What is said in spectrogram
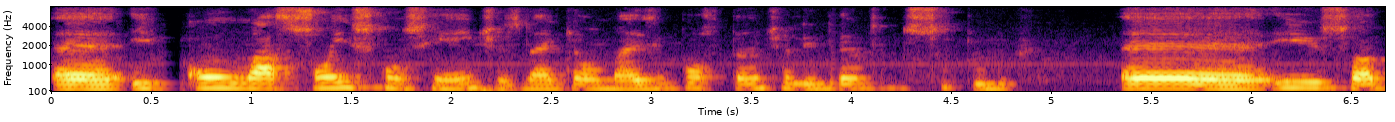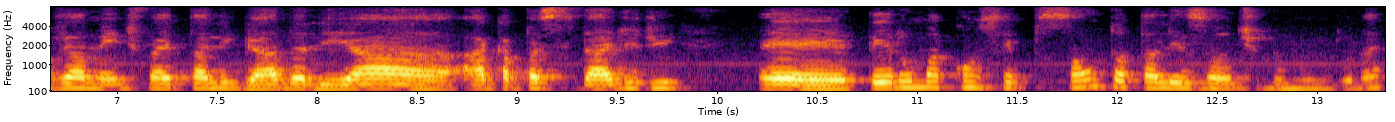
É, e com ações conscientes, né, que é o mais importante ali dentro disso tudo. É, e isso, obviamente, vai estar ligado ali à, à capacidade de é, ter uma concepção totalizante do mundo, né?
